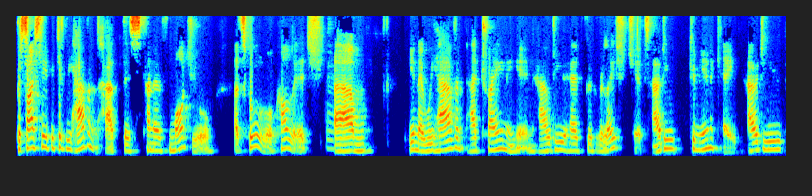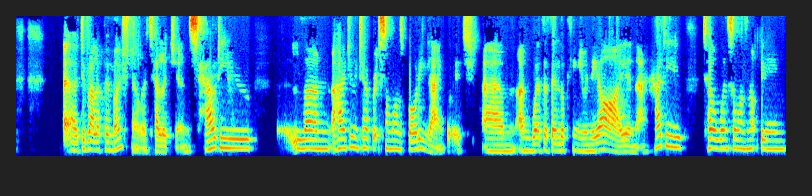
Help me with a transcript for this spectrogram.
precisely because we haven't had this kind of module at school or college. Mm-hmm. Um, you know, we haven't had training in how do you have good relationships? How do you communicate? How do you uh, develop emotional intelligence? How do you learn? How do you interpret someone's body language um, and whether they're looking you in the eye? And how do you tell when someone's not being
